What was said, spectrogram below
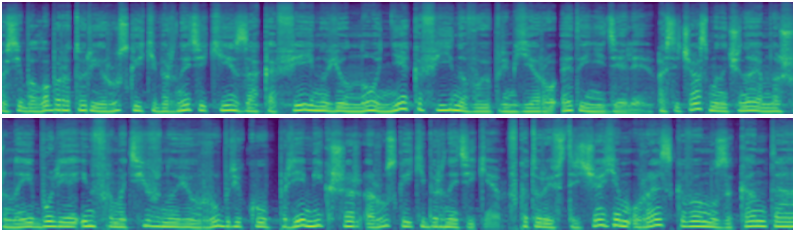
Спасибо лаборатории русской кибернетики за кофейную, но не кофеиновую премьеру этой недели. А сейчас мы начинаем нашу наиболее информативную рубрику «Премикшер русской кибернетики», в которой встречаем уральского музыканта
